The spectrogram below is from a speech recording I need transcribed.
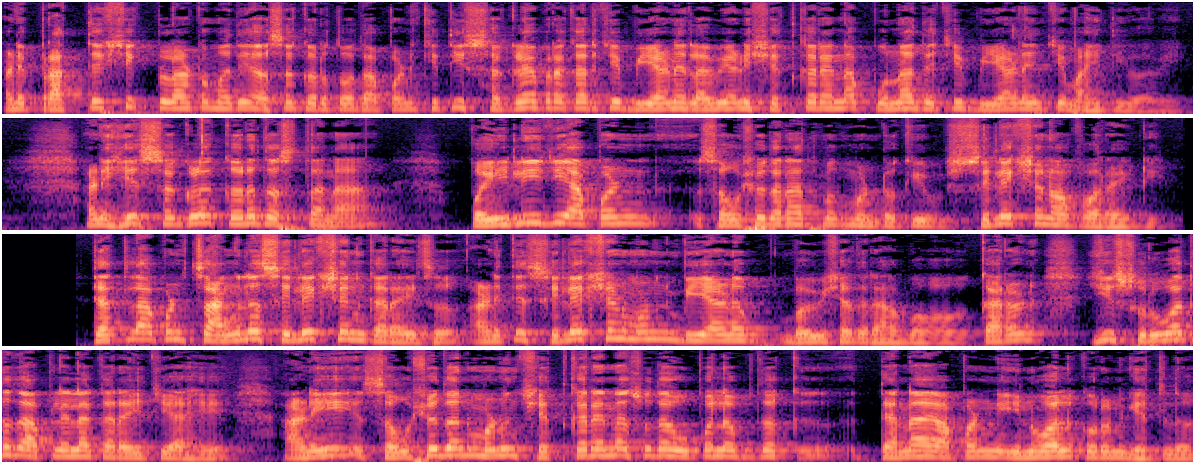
आणि प्रात्यक्षिक प्लॉटमध्ये असं करतो आपण की ती सगळ्या प्रकारची बियाणे लावी आणि शेतकऱ्यांना पुन्हा त्याची बियाण्यांची माहिती व्हावी. आणि हे सगळं करत असताना पहिली जी आपण संशोधनात्मक म्हणतो की सिलेक्शन ऑफ व्हरायटी त्यातलं आपण चांगलं सिलेक्शन करायचं आणि ते सिलेक्शन म्हणून बियाणं भविष्यात राबवावं कारण ही सुरुवातच आपल्याला करायची आहे आणि संशोधन म्हणून शेतकऱ्यांना सुद्धा उपलब्ध त्यांना आपण इन्व्हॉल्व करून घेतलं.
